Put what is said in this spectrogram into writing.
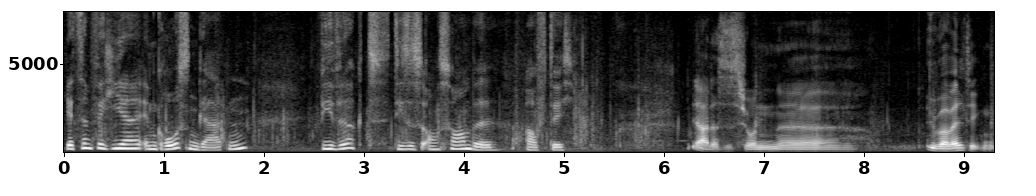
Jetzt sind wir hier im großen Garten. Wie wirkt dieses Ensemble auf dich? Ja, das ist schon äh, überwältigend.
